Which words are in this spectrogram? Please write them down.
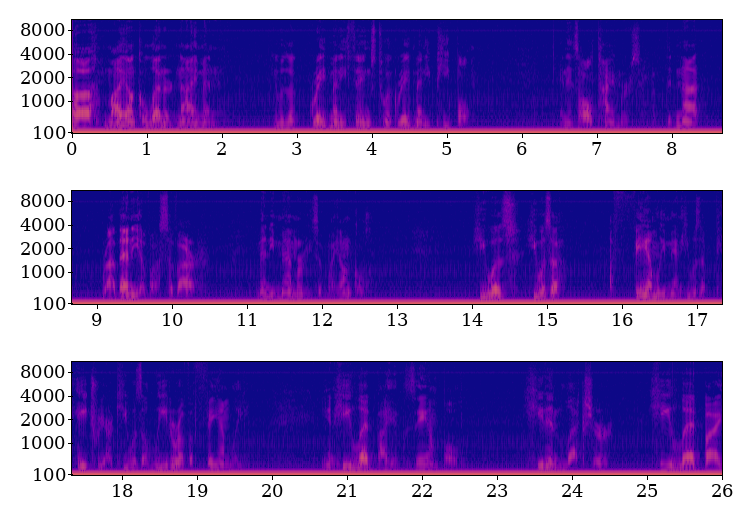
Uh, my uncle Leonard Nyman he was a great many things to a great many people. And his Alzheimer's did not rob any of us of our many memories of my uncle. He was, he was a, a family man. He was a patriarch. He was a leader of a family. And he led by example. He didn't lecture. He led by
